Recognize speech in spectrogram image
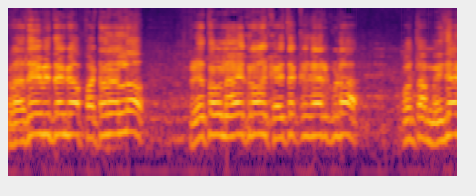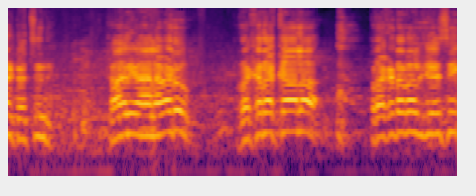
మరి అదేవిధంగా పట్టణంలో ప్రియతమ నాయకురాలు కవితక్క గారికి కూడా కొంత మెజారిటీ వచ్చింది. కానీ ఆనాడు రకరకాల ప్రకటనలు చేసి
